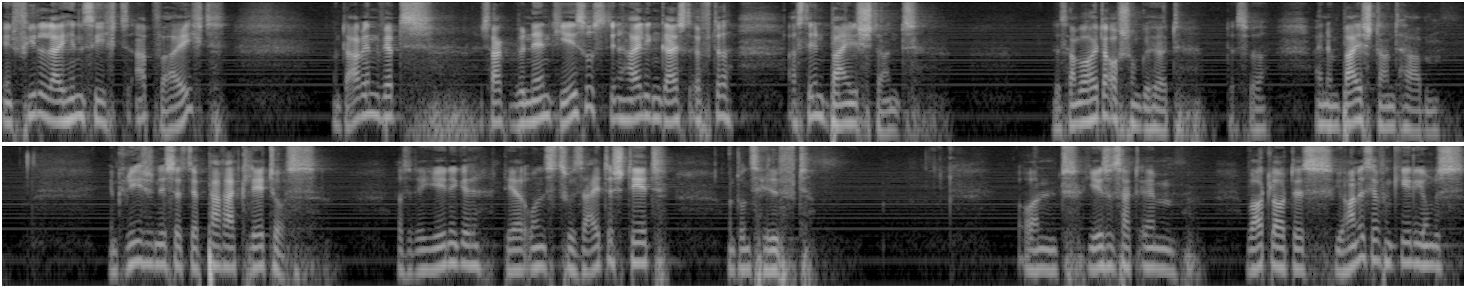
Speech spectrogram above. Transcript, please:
in vielerlei Hinsicht abweicht. Und darin wird, sagt, benennt Jesus den Heiligen Geist öfter als den Beistand. Das haben wir heute auch schon gehört, dass wir einen Beistand haben. Im Griechischen ist es der Parakletos, also derjenige, der uns zur Seite steht und uns hilft. Und Jesus hat im Wortlaut des Johannesevangeliums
